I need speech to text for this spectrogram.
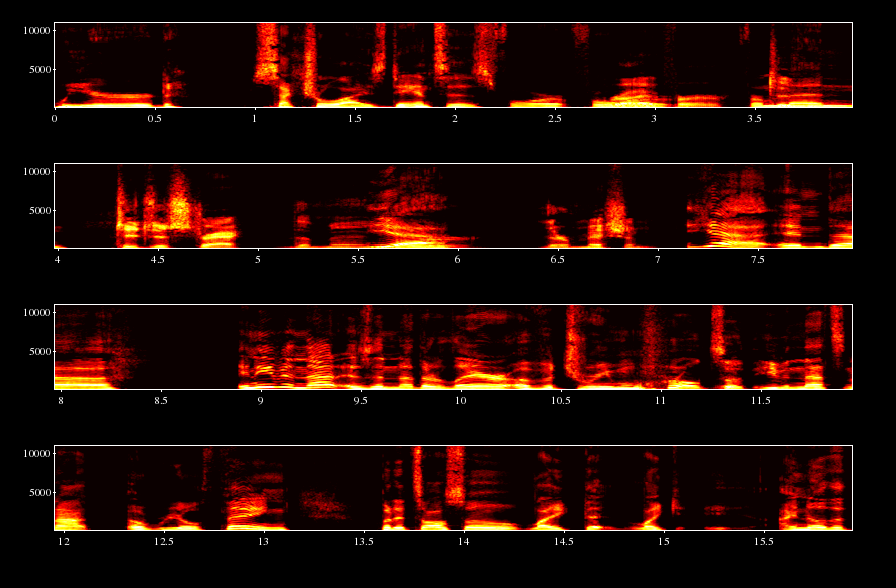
weird sexualized dances for for Right, for- for to- men. to distract the men Yeah. for their mission. Yeah, and uh and even that is another layer of a dream world. So even that's not a real thing, but it's also like that like I know that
